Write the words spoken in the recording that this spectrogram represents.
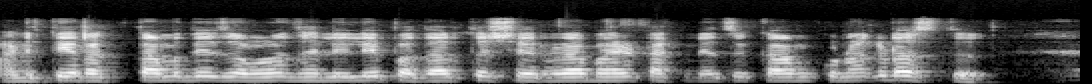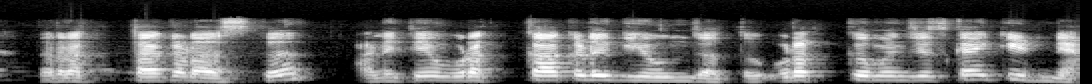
आणि ते रक्तामध्ये जमा झालेले पदार्थ शरीराबाहेर टाकण्याचं काम कुणाकडे असतं? रक्ताकडे असतं आणि ते वृक्काकडे घेऊन जातं. वृक्क म्हणजेच काय? किडन्या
